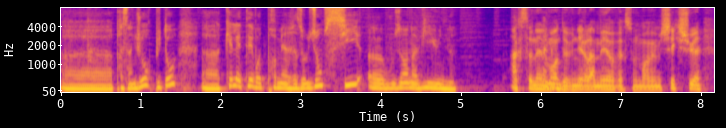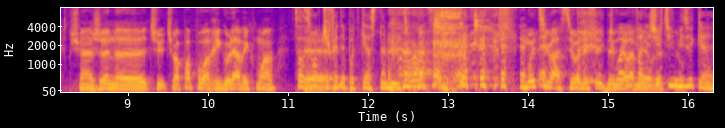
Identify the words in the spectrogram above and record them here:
euh, après 5 jours plutôt. Euh, quelle était votre première résolution si euh, vous en aviez une? Personnellement devenir la meilleure version de moi-même. Je sais que je suis, je suis un jeune, euh, tu, tu vas pas pouvoir rigoler avec moi. hein. Ça se voit que tu fais des podcasts. Tu vois, Motivation, on essaie de vois, devenir la il fallait meilleure juste une musique. euh,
